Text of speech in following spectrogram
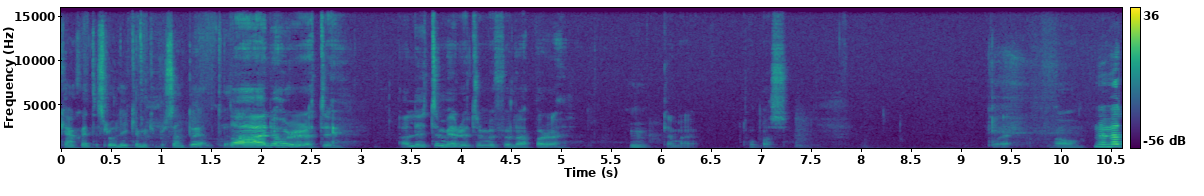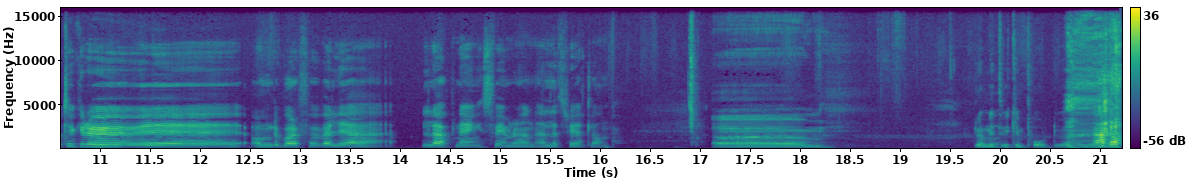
kanske inte slår lika mycket procentuellt. väl? Nej, det har du rätt i. Ja, lite mer utrymme för löpare Mm. kan man hoppas. Ja. men vad tycker du eh, om du bara får välja löpning, swimrun eller triathlon? Ehm, Glöm inte vilken podd du är med.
